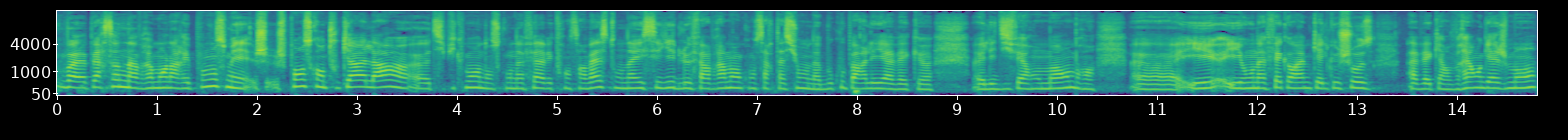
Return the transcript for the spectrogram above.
voilà, Personne n'a vraiment la réponse, mais je, pense qu'en tout cas, là, typiquement dans ce qu'on a fait avec France Invest, on a essayé de le faire vraiment en concertation. On a beaucoup parlé avec les différents membres et, et on a fait quand même quelque chose avec un vrai engagement,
